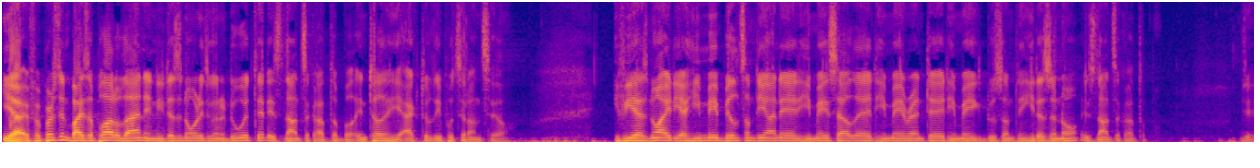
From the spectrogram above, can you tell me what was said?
Yeah, if a person buys a plot of land and he doesn't know what he's going to do with it, it's not zakatable until he actively puts it on sale. If he has no idea, he may build something on it, he may sell it, he may rent it, he may do something he doesn't know, it's not zakatable. Yeah.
